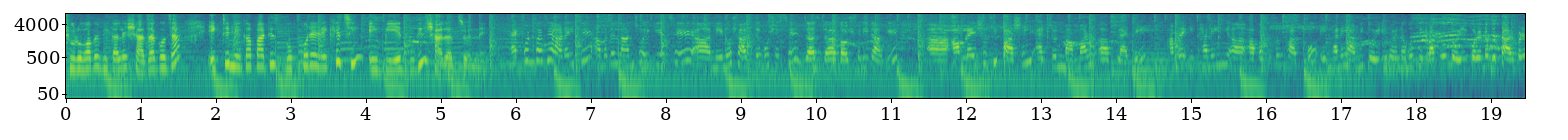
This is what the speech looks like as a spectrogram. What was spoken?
শুরু হবে বিকালের সাজাগোজা। একটি মেকআপ আর্টিস্ট বুক করে রেখেছি এই বিয়ের দুদিন সাজার জন্যে। এখন বাজে আড়াইটে। আমাদের লাঞ্চ হয়ে গিয়েছে। নেনো সাজতে বসেছে জাস্ট দশ মিনিট আগে। আমরা এসেছি পাশেই একজন মামার ফ্ল্যাটে আমরা এখানেই আপাতত থাকব। এখানেই আমি তৈরি হয়ে নেব সিম্বাকেও তৈরি করে নেব, তারপরে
